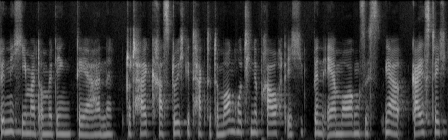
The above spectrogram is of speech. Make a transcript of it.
bin nicht jemand unbedingt, der eine total krass durchgetaktete Morgenroutine braucht. Ich bin eher morgens, ja, geistig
